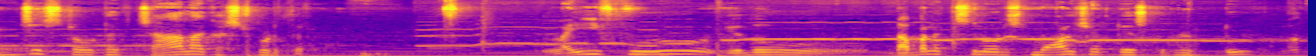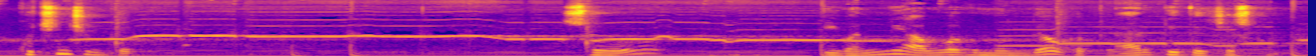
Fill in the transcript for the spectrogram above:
అడ్జస్ట్ అవటానికి చాలా కష్టపడతారు. లైఫ్ ఏదో డబల్ ఎక్స్లో స్మాల్ షర్ట్ వేసుకున్నట్టు అలా కుచించుకుంటారు సో ఇవన్నీ అవ్వక ముందే ఒక క్లారిటీ తెచ్చేసుకుంటాం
